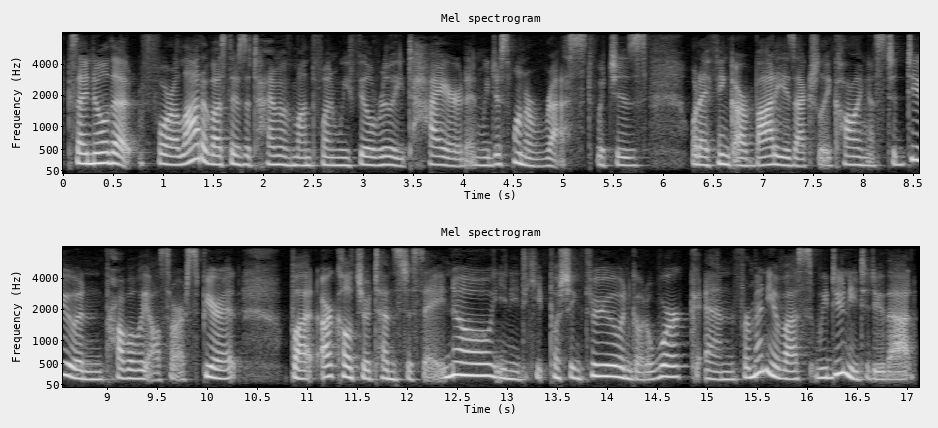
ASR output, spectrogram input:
because I know that for a lot of us, there's a time of month when we feel really tired and we just want to rest, which is what I think our body is actually calling us to do, and probably also our spirit. But our culture tends to say, no, you need to keep pushing through and go to work. And for many of us, we do need to do that.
